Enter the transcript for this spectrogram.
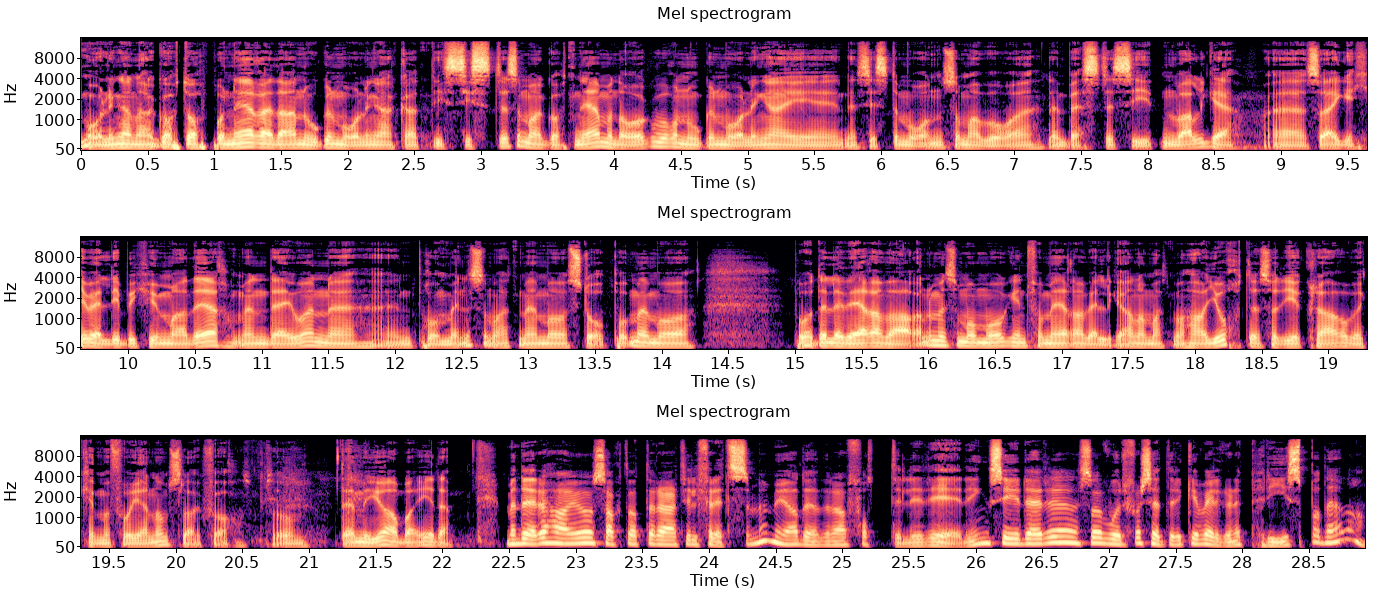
Målingene har gått opp og ned. Det er noen målinger akkurat de siste som har gått ned, men det har òg vært noen målinger i den siste måneden som har vært den beste siden valget. Eh, så jeg er ikke veldig bekymra der. Men det er jo en, eh, en påminnelse om at vi må stå på. Vi må både levere varene, men så må vi òg informere velgerne om at vi har gjort det, så de er klar over hva vi får gjennomslag for. Så det er mye arbeid i det. Men dere har jo sagt at dere er tilfredse med mye av det dere har fått til i regjering, sier dere. Så hvorfor setter ikke velgerne pris på det, da?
